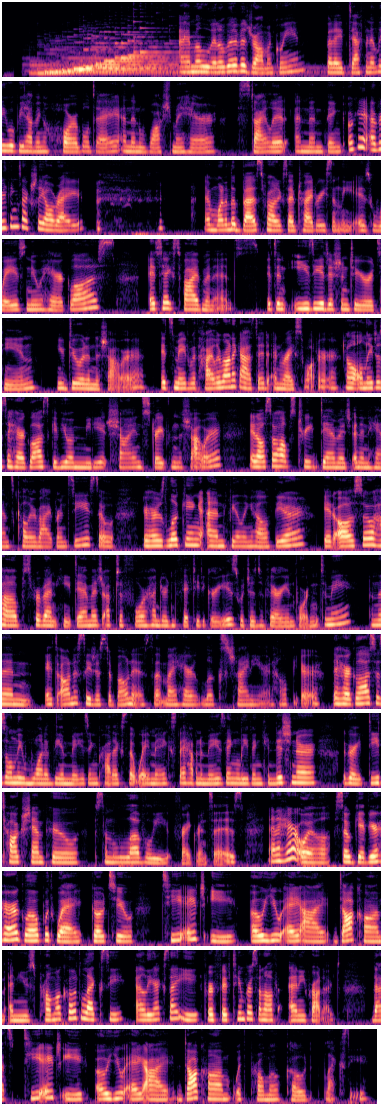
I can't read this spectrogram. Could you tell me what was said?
I'm a little bit of a drama queen, but I definitely will be having a horrible day and then wash my hair, style it, and then think, okay, everything's actually all right. and one of the best products I've tried recently is OUAI's new hair gloss. It takes five minutes. It's an easy addition to your routine. You do it in the shower. It's made with hyaluronic acid and rice water. Not only does a hair gloss give you immediate shine straight from the shower, it also helps treat damage and enhance color vibrancy so your hair is looking and feeling healthier. It also helps prevent heat damage up to 450 degrees, which is very important to me. And then it's honestly just a bonus that my hair looks shinier and healthier. The hair gloss is only one of the amazing products that OUAI makes. They have an amazing leave in conditioner, a great detox shampoo, some lovely fragrances, and a hair oil. So give your hair a glow up with OUAI. Go to T H E O U A I dot com and use promo code LEXIE, L E X I E, for 15% off any product. That's T H E O U A I dot com with promo code LEXIE.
